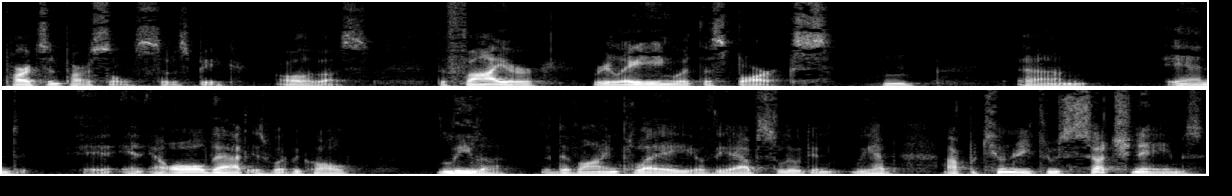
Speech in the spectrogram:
parts and parcels, so to speak, all of us. The fire relating with the sparks. Hmm? Um, and, and all that is what we call lila, the divine play of the absolute. And we have opportunity through such names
